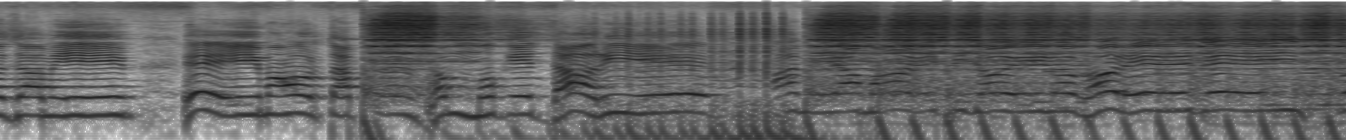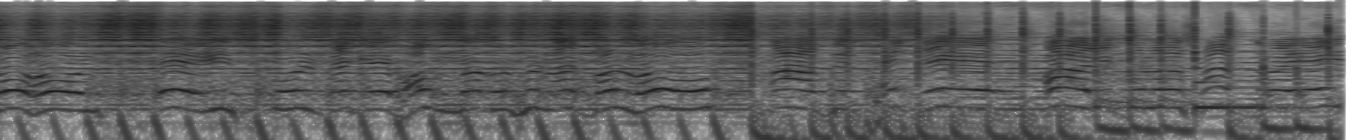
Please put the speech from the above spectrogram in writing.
আজ আমি এই মুহূর্তে সম্মুখে দাঁড়িয়ে বিজয়নগরের যে স্কুল, এই স্কুলটাকে ভঙ্গ ঘোষণা করল। আজ থেকে আর কোনো ছাত্র এই।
